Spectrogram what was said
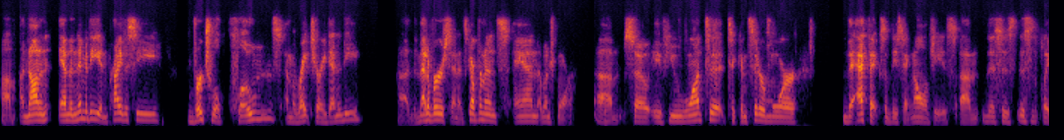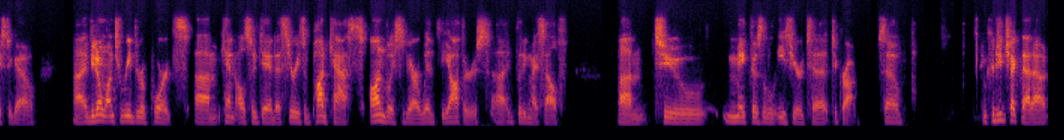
um, anon anonymity and privacy, virtual clones and the right to your identity, uh, the metaverse and its governance, and a bunch more. Um, so if you want to, to consider more the ethics of these technologies, um, this is this is the place to go. Uh, if you don't want to read the reports, um, Kent also did a series of podcasts on Voices VR with the authors, uh, including myself, um, to make those a little easier to, to grok. So encourage you check that out.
